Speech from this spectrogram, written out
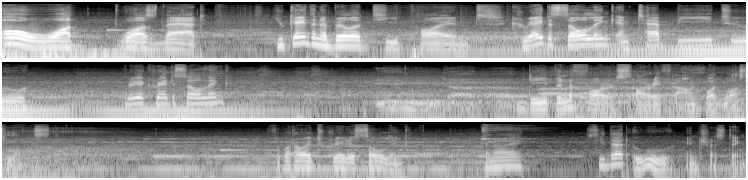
oh, what was that? You gained an ability point. Create a soul link and tap B to... How do you create a soul link? Deep in the forest, Ori found what was lost. Forgot how I to create a soul link. Can I see that? Ooh, interesting.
